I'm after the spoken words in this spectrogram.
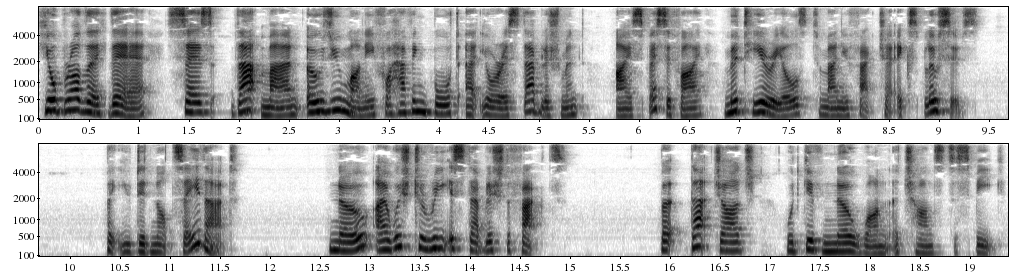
your brother there says that man owes you money for having bought at your establishment, I specify, materials to manufacture explosives. But you did not say that. No, I wish to re-establish the facts. But that judge would give no one a chance to speak.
